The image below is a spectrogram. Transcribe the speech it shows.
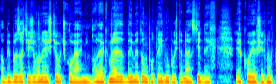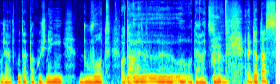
aby byl zatěžovaný ještě očkováním. Ale jakmile, dejme tomu po týdnu, po 14 dnech, jako je všechno v pořádku, tak pak už není důvod otálet. otálet. Mm-hmm. Dotaz,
